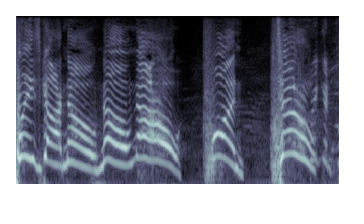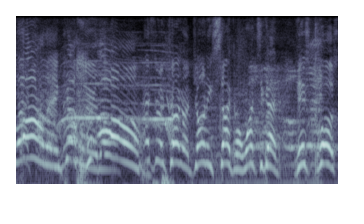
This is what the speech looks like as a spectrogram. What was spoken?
Please, God, no, no, no. One, two. Freaking flash Oh, thank nowhere, God. though. Oh. That's what I'm talking about. Johnny Psycho, once again, this close,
